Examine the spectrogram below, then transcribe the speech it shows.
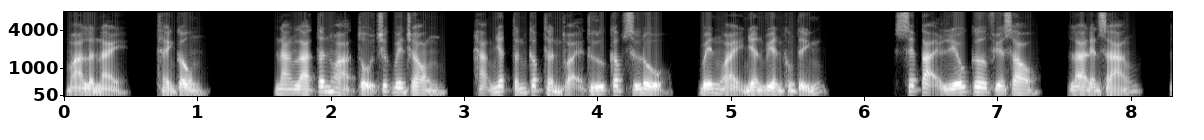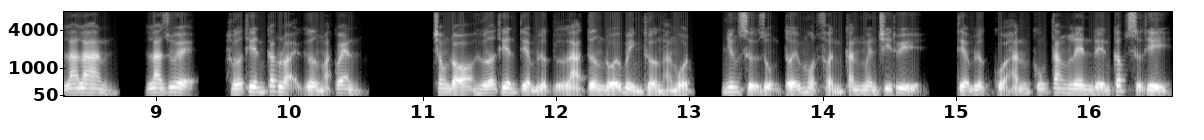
mà lần này, thành công. Nàng là tân hỏa tổ chức bên trong, hạng nhất tấn cấp thần thoại thứ cấp sứ đồ, bên ngoài nhân viên không tính. Xếp tại liễu cơ phía sau, là đèn sáng, la lan, la duệ, hứa thiên các loại gương mặt quen. Trong đó hứa thiên tiềm lực là tương đối bình thường hàng một, nhưng sử dụng tới một phần căn nguyên chi thủy, tiềm lực của hắn cũng tăng lên đến cấp sử thi,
